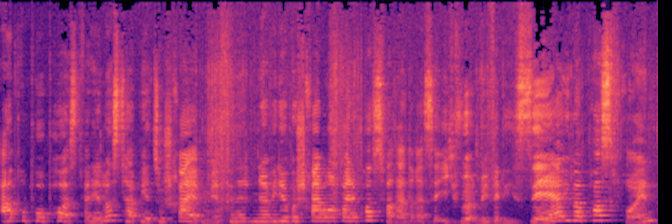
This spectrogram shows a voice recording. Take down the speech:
Apropos Post, wenn ihr Lust habt, hier zu schreiben, ihr findet in der Videobeschreibung auch meine Postfachadresse. Ich würde mich wirklich sehr über Post freuen.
